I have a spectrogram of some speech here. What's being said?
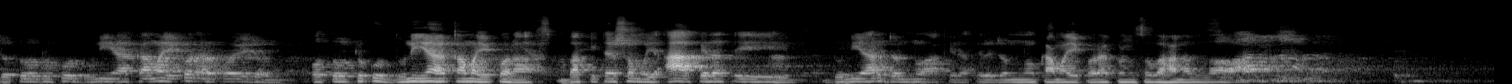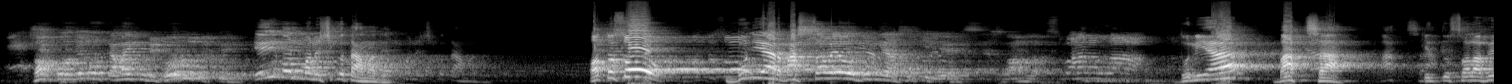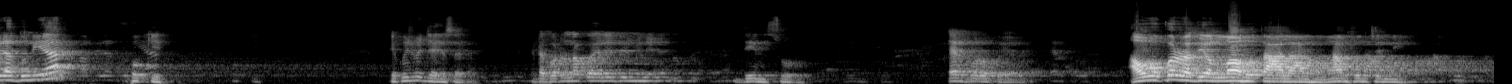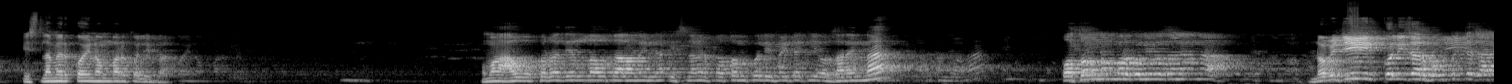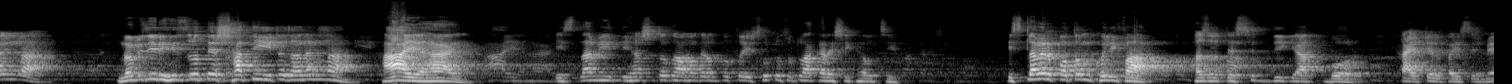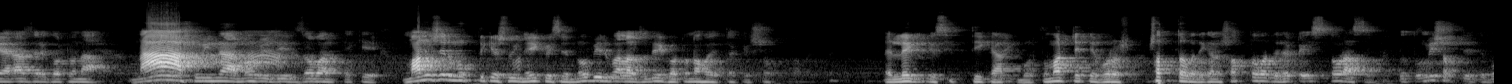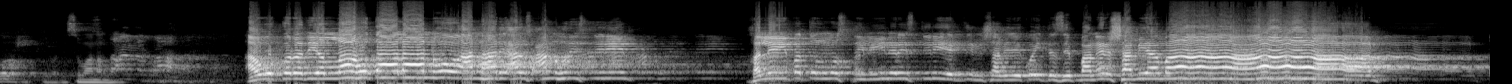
যতটুকু দুনিয়া কামাই করার প্রয়োজন, অতটুকু দুনিয়া কামাই করা। বাকিটা সময় আখেরাতে, দুনিয়ার জন্য, আখেরাতের জন্য কামাই করা কোন? সুবহানাল্লাহ। সম্পদ যেমন কামাই করি, গরু এই মন মানসিকতা আমাদের। অথচ দুনিয়ার বাদশা হয়েও দুনিয়ার। দুনিয়া বাদশা, কিন্তু চলাফেরা দুনিয়ার ফকির। একুশ বেজে গেছে। এটা। এটা ঘটনা কয়েলে দুই মিনিটে। দিন শুরু। এরপরও কয়েলে আবু বকর রাদিয়াল্লাহু তাআলা নাম শুনছেন নি? ইসলামের কয় নম্বর খলিফা? ওমা তাআলা ইসলামের প্রথম খলিফা এটা কি জানেন না? প্রথম নম্বর খলিফা জানেন না? নবীজির কলিজার জানেন না? নবীজির হিজরতের এটা জানেন না? হাই হাই ইসলামী ইতিহাসটা তো আমাদের অন্তত এই ছোট ছোট আকারে শেখা উচিত। ইসলামের প্রথম খলিফা হজরতে সিদ্দিক আকবর। টাইটেল পাইছে, মেয়েরাজের ঘটনা। না শুই না নবীজির জবান থেকে। মানুষের মুখ থেকে শুই নেই কইছে, নবীর বালা যদি ঘটনা হয়ে থাকে সত্য লেগে আকবর, তোমার চাইতে বড় সত্যবাদী। কারণ সত্যবাদীর একটা স্তর আছে, তো তুমি সবচেয়ে বড় সত্যবাদী স্ত্রী একদিন স্বামী কইতেছে, পানের স্বামী আমার।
